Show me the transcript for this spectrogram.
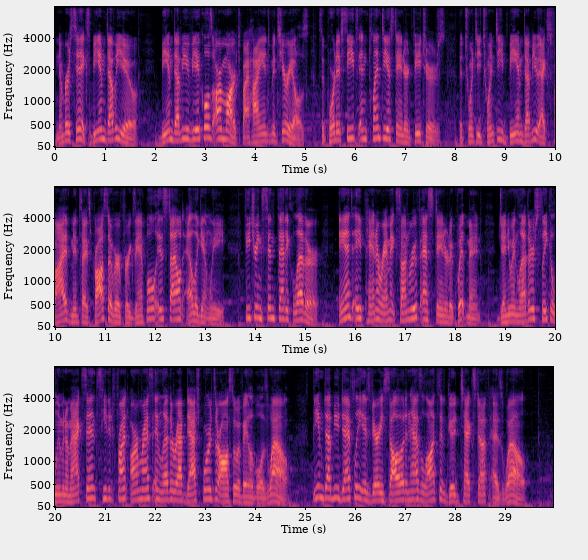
Number 6. BMW BMW vehicles are marked by high-end materials, supportive seats, and plenty of standard features. The 2020 BMW X5 midsize crossover, for example, is styled elegantly, featuring synthetic leather, and a panoramic sunroof as standard equipment. Genuine leather, sleek aluminum accents, heated front armrests, and leather-wrapped dashboards are also available as well. BMW definitely is very solid and has lots of good tech stuff as well.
